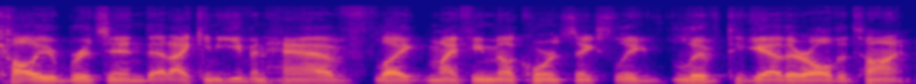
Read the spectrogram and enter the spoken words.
colubrids in that I can even have like my female corn snakes live, live together all the time.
